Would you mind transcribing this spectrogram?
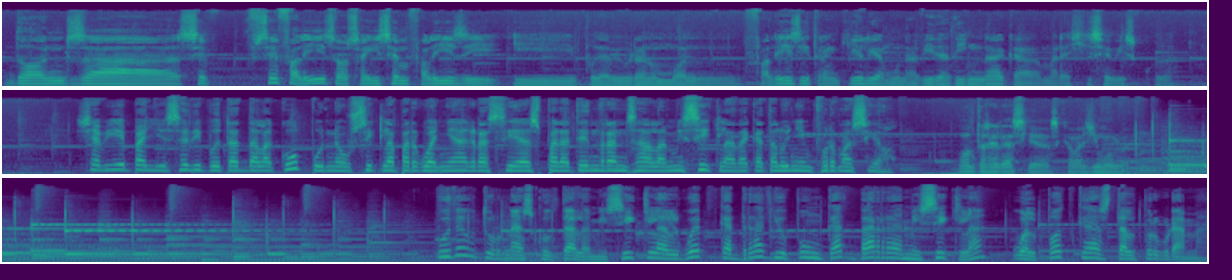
Doncs uh, ser, ser feliç o seguir sent feliç i, i poder viure en un món feliç i tranquil i amb una vida digna que mereixi ser viscuda. Xavier Pellicer, diputat de la CUP, un nou cicle per guanyar. Gràcies per atendre'ns a l'hemicicle de Catalunya Informació. Moltes gràcies, que vagi molt bé. Podeu tornar a escoltar l'Hemicicle al web catradio.cat barra hemicicle o al podcast del programa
